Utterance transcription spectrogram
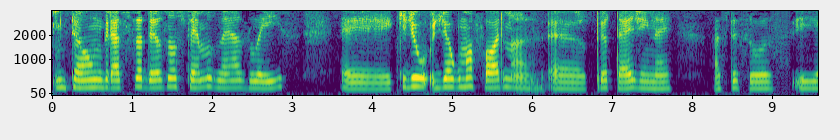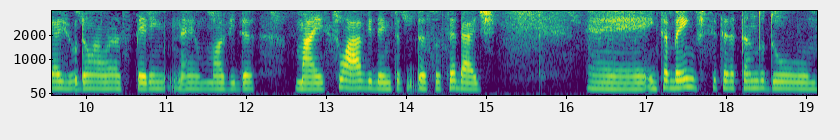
Então, graças a Deus, nós temos né, as leis é, que de, de alguma forma é, protegem né, as pessoas e ajudam elas terem né, uma vida mais suave dentro da sociedade. É, e também se tratando do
